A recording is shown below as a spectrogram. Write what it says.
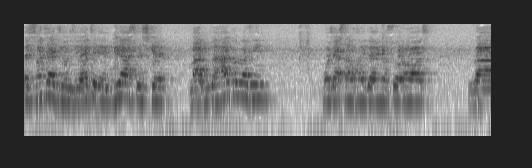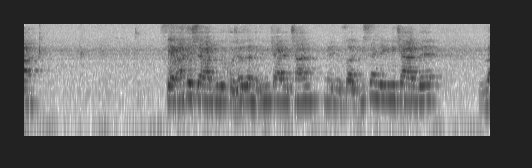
قسمتی از جزئیات علمی هستش که مربوط به هر کدوم از این مجسمه های دایناسور هاست و سرعتش چقدر بوده کجا زندگی می‌کرده چند میلیون سال پیش زندگی می‌کرده و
